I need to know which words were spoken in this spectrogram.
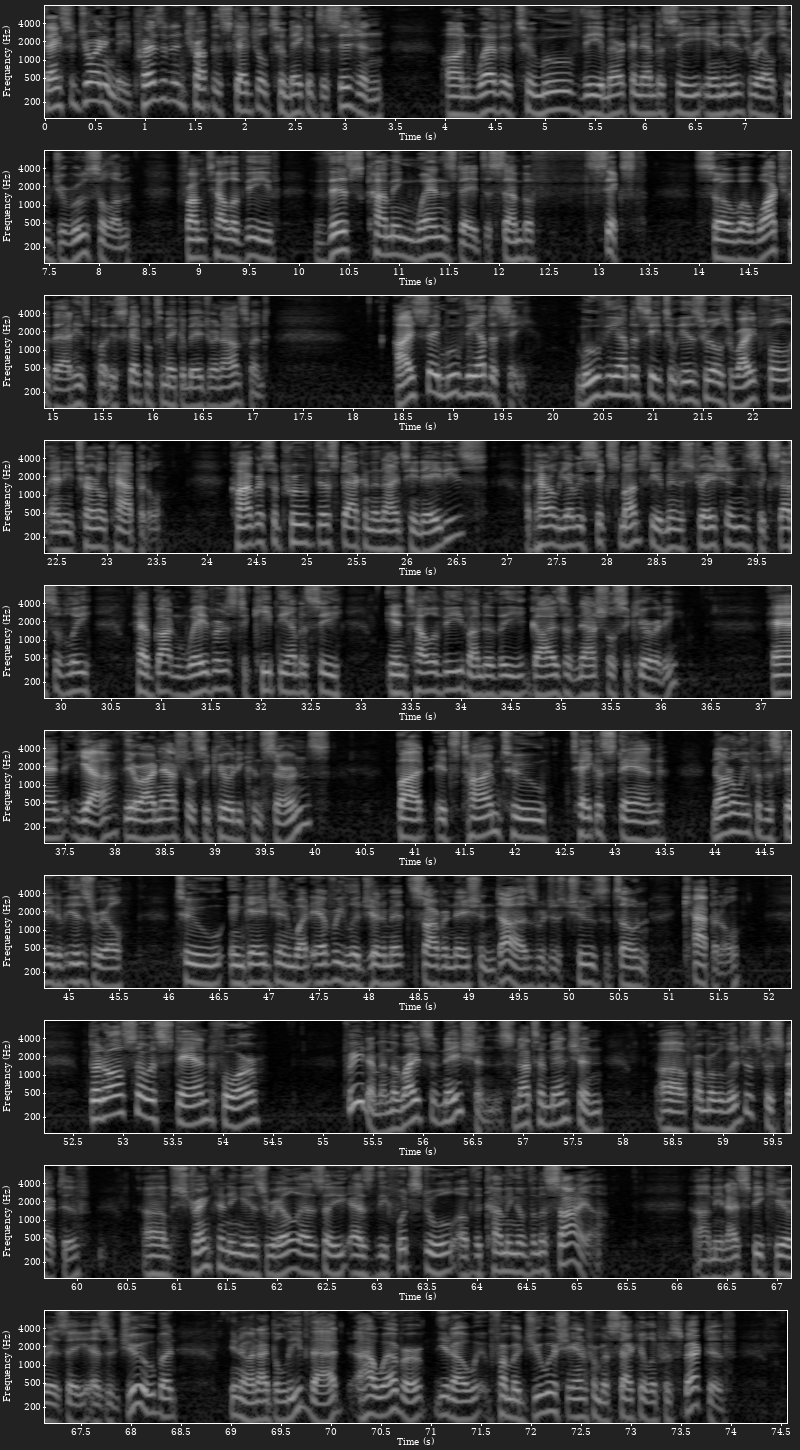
Thanks for joining me. President Trump is scheduled to make a decision on whether to move the American embassy in Israel to Jerusalem from Tel Aviv this coming Wednesday, December 6th. So uh, watch for that. He's, pl- he's scheduled to make a major announcement. I say move the embassy. Move the embassy to Israel's rightful and eternal capital. Congress approved this back in the 1980s. Apparently, every six months, the administrations successively have gotten waivers to keep the embassy in Tel Aviv under the guise of national security. And yeah, there are national security concerns, but it's time to take a stand not only for the state of Israel to engage in what every legitimate sovereign nation does, which is choose its own capital, but also a stand for freedom and the rights of nations, not to mention, uh, from a religious perspective, uh, strengthening Israel as, a, as the footstool of the coming of the Messiah. I mean, I speak here as a, as a Jew, but you know, and I believe that. However, you know, from a Jewish and from a secular perspective,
